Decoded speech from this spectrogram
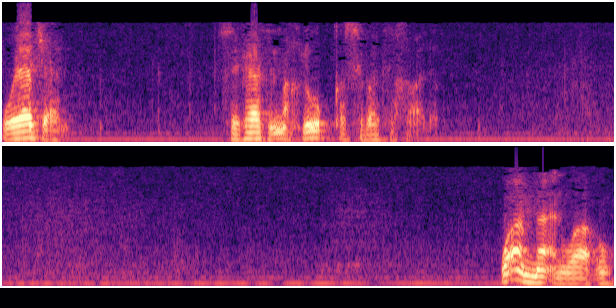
ويجعل صفات المخلوق كصفات الخالق. وأما أنواعه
